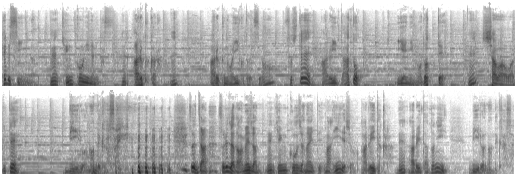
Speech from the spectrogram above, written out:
ヘルシーになる、ね、健康になります。ね、歩くから。ね歩くのはいいことですよ。そして歩いた後家に戻ってねシャワーを浴びてビールを飲んでください。それじゃそれじゃダメじゃんね。健康じゃないってまあいいでしょ。歩いたから。ね歩いた後にビールを飲んでください、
